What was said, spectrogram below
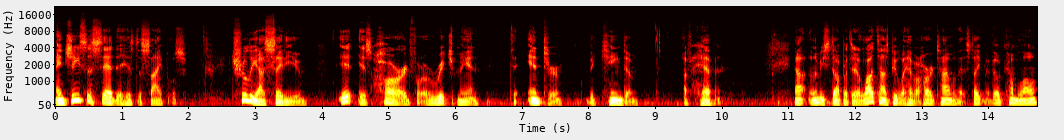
And Jesus said to his disciples, Truly I say to you, it is hard for a rich man to enter the kingdom of heaven. Now, let me stop right there. A lot of times people have a hard time with that statement. They'll come along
